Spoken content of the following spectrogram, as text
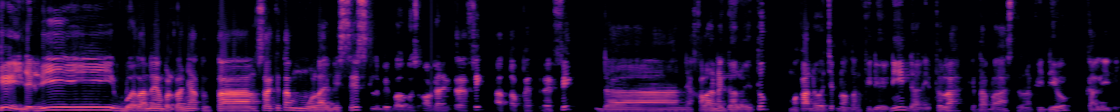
Oke, jadi buat Anda yang bertanya tentang saat kita memulai bisnis lebih bagus organic traffic atau paid traffic dan ya kalau Anda galau itu, maka Anda wajib nonton video ini dan itulah kita bahas dalam video kali ini.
